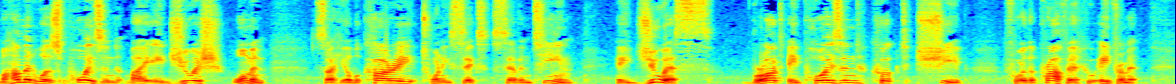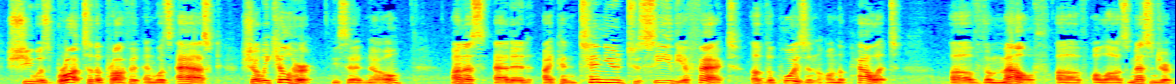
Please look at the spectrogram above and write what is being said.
Muhammad was poisoned by a Jewish woman. Sahih al-Bukhari 26:17. A Jewess brought a poisoned cooked sheep for the prophet who ate from it. She was brought to the prophet and was asked, "Shall we kill her?" He said, "No." Anas added, "I continued to see the effect of the poison on the palate of the mouth of Allah's messenger."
